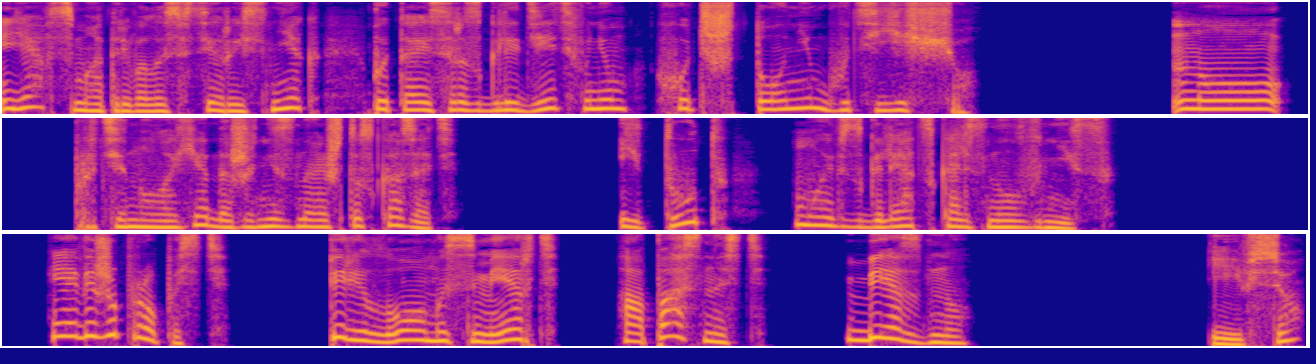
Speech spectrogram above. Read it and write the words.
Я всматривалась в серый снег, пытаясь разглядеть в нем хоть что-нибудь еще. «Ну...» — протянула я, даже не зная, что сказать. И тут мой взгляд скользнул вниз. «Я вижу пропасть. Переломы, смерть, опасность, бездну». «И все?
